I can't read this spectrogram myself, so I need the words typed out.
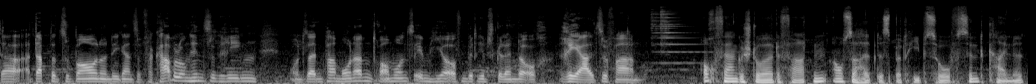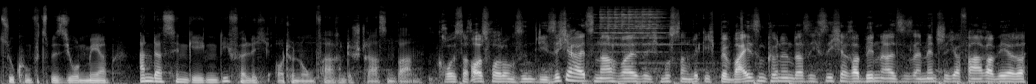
da Adapter zu bauen und die ganze Verkabelung hinzukriegen. Und seit ein paar Monaten trauen wir uns eben hier auf dem Betriebsgelände auch real zu fahren. Auch ferngesteuerte Fahrten außerhalb des Betriebshofs sind keine Zukunftsvision mehr. Anders hingegen die völlig autonom fahrende Straßenbahn. Größte Herausforderung sind die Sicherheitsnachweise. Ich muss dann wirklich beweisen können, dass ich sicherer bin, als es ein menschlicher Fahrer wäre,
